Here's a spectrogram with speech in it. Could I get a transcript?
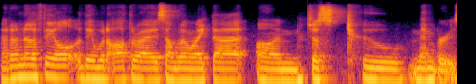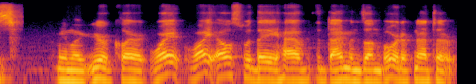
I don't know if they all they would authorize something like that on just two members. I mean, like you're a cleric. Why? Why else would they have the diamonds on board if not to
